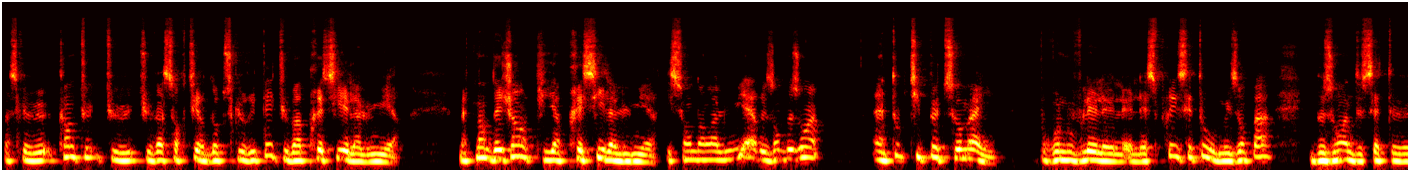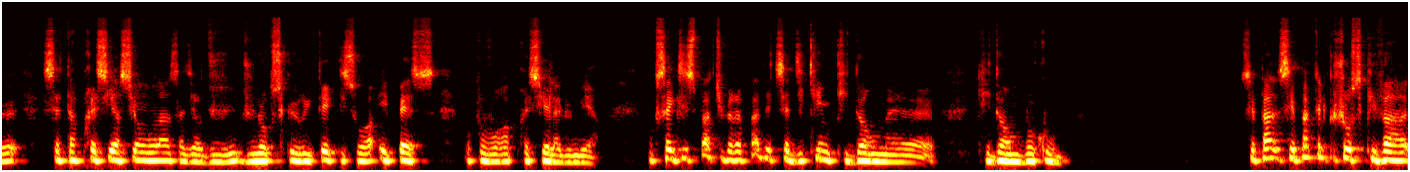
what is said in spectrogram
Parce que quand tu, vas sortir de l'obscurité, tu vas apprécier la lumière. Maintenant, des gens qui apprécient la lumière, qui sont dans la lumière, ils ont besoin un tout petit peu de sommeil pour renouveler l'esprit, c'est tout. Mais ils n'ont pas besoin de cette, appréciation-là, c'est-à-dire d'une obscurité qui soit épaisse pour pouvoir apprécier la lumière. Donc ça n'existe pas, tu ne verrais pas des tzadikim qui dorment, euh, qui dorment beaucoup. C'est pas c'est pas quelque chose qui va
